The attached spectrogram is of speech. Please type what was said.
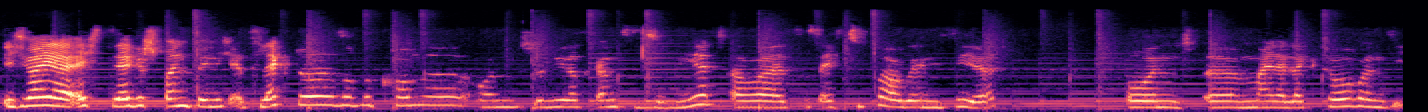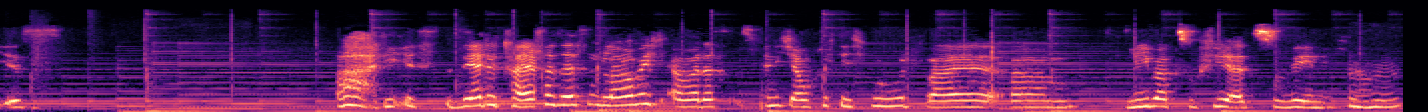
ich war ja echt sehr gespannt, wen ich als Lektor so bekomme und wie das Ganze so wird, aber es ist echt super organisiert. Und äh, meine Lektorin, die ist, ah, die ist sehr detailversessen, glaube ich, aber das finde ich auch richtig gut, weil ähm, lieber zu viel als zu wenig. Ne? Mhm.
